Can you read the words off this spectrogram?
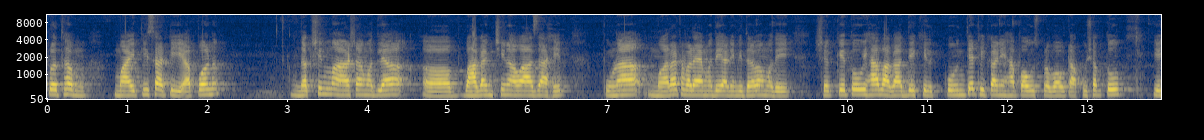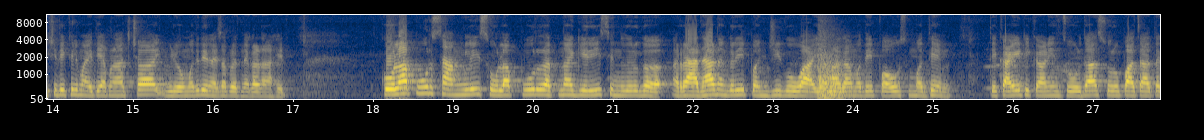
प्रथम माहितीसाठी आपण दक्षिण महाराष्ट्रामधल्या भागांची नावं आज आहेत. पुन्हा मराठवाड्यामध्ये आणि विदर्भामध्ये शक्यतो ह्या भागात देखील कोणत्या ठिकाणी हा पाऊस प्रभाव टाकू शकतो याची देखील माहिती आपण आजच्या व्हिडिओमध्ये देण्याचा प्रयत्न करणार आहेत. कोल्हापूर सांगली सोलापूर रत्नागिरी सिंधुदुर्ग राधानगरी पणजी गोवा या भागामध्ये पाऊस मध्यम. ते काही ठिकाणी जोरदार स्वरूपाचा तर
